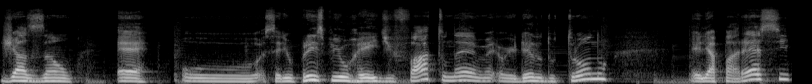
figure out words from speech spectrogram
Jazão é o seria o príncipe e o rei de fato, né, o herdeiro do trono. Ele aparece,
